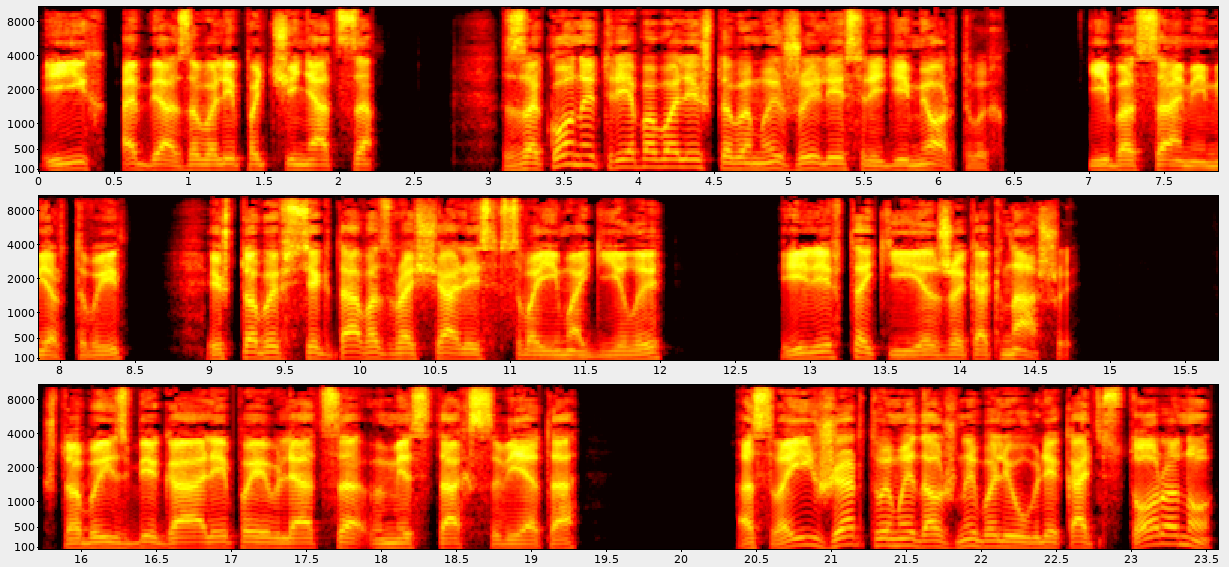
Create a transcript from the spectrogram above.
и их обязывали подчиняться. Законы требовали, чтобы мы жили среди мертвых, ибо сами мертвы, и чтобы всегда возвращались в свои могилы или в такие же, как наши чтобы избегали появляться в местах света, а свои жертвы мы должны были увлекать в сторону,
